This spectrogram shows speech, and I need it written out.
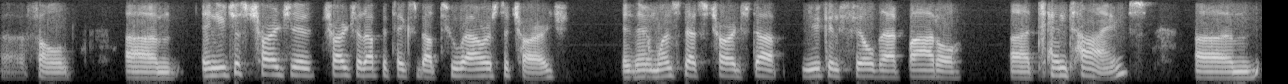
uh, phone. Um, and you just charge it charge it up. It takes about two hours to charge, and then once that's charged up, you can fill that bottle uh, ten times, um,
